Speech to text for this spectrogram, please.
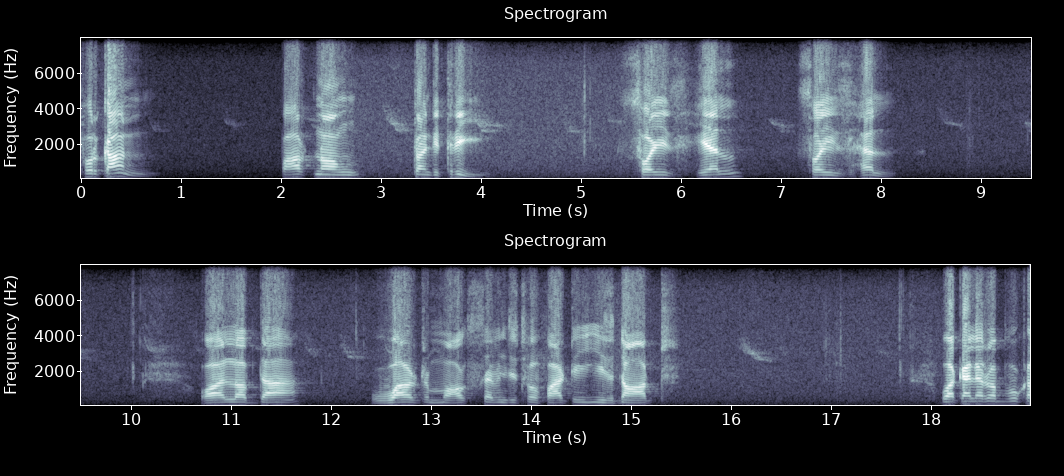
ফুরকান পার্ট নং টোয়েন্টি থ্রি সো ইজ হেল সো ইজ হেল all of the world Mark 72 party is not. وَكَلَ رَبُّكَ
